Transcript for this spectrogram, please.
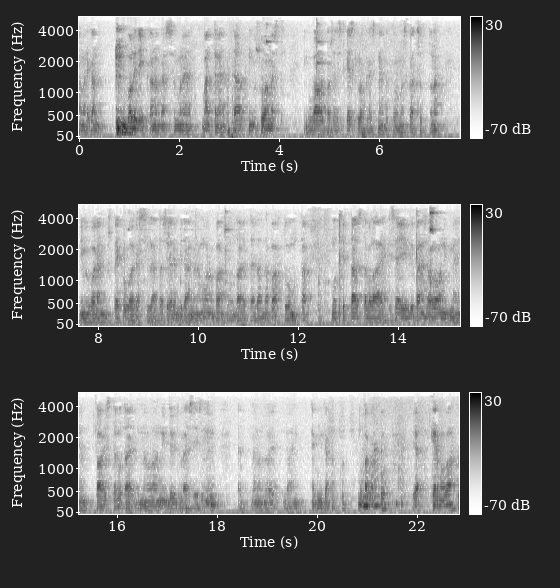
Amerikan politiikkaan on myös semmoinen, että mä ajattelen, että täältä niinku Suomesta niinku valkoisesta keskiluokkaisesta näkökulmasta katsottuna niin me voidaan niin spekuloida sillä, että asioiden pitää mennä huonompaan suuntaan, että jotain tapahtuu, mutta, mutta sitten taas tavallaan ehkä se ei ylipäänsä ole niin meidän taistelu tai että me ollaan niin tyytyväisiä siihen, että meillä on toi, toi mikä kakku, mutakakku ja kermavahto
